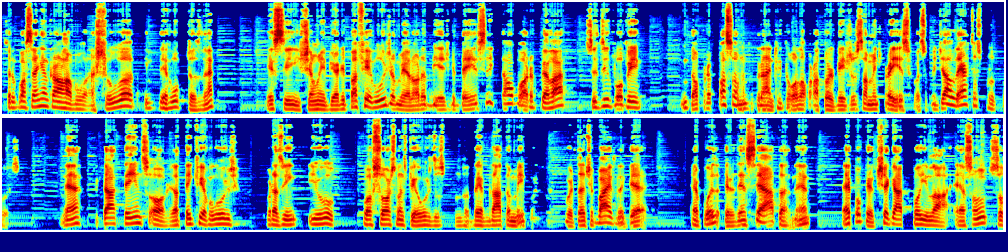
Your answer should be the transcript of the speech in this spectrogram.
Você não consegue entrar na lavoura. A chuva interruptas, né? Esse chão inverno para ferrugem, o melhor ambiente que tem esse tal, agora para se desenvolver. Então, preocupação é muito grande. Então, o laboratório veio justamente para isso. Você pedir alerta aos produtores, né? Ficar atentos, ó, já tem ferrugem, Brasil e o consórcio nas ferrugens deve dar também, importante mais, né? Que é, é coisa evidenciada, né? É porque chegar, põe lá, é, são, são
